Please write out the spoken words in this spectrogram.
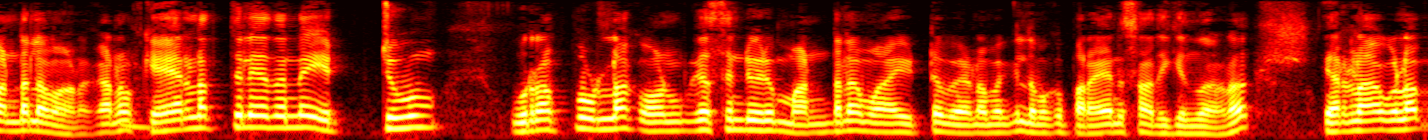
മണ്ഡലമാണ്. കാരണം കേരളത്തിലെ തന്നെ ഏറ്റവും ഉറപ്പുള്ള കോൺഗ്രസിന്റെ ഒരു മണ്ഡലമായിട്ട് വേണമെങ്കിൽ നമുക്ക് പറയാൻ സാധിക്കുന്നതാണ് എറണാകുളം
